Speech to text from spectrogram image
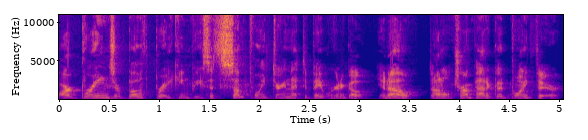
our brains are both breaking because at some point during that debate we're going to go, you know, Donald Trump had a good point there.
